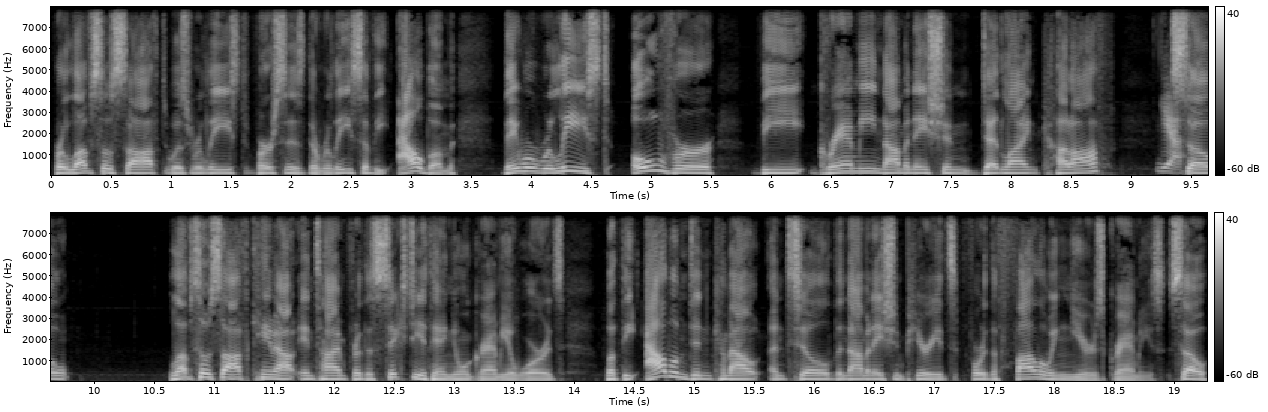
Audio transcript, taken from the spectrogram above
for Love So Soft was released versus the release of the album. They were released over the Grammy nomination deadline cutoff. yeah. So Love So Soft came out in time for the 60th annual Grammy Awards, but the album didn't come out until the nomination periods for the following year's Grammys. So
